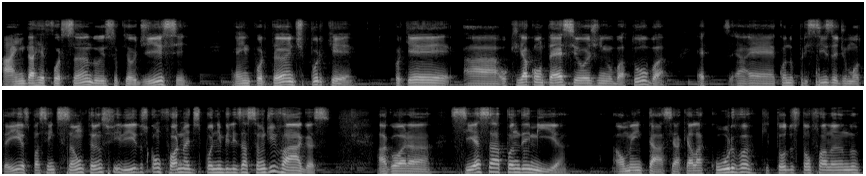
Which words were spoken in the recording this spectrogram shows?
Ainda reforçando isso que eu disse, é importante por quê? Porque a, o que acontece hoje em Ubatuba é, é, quando precisa de uma UTI, os pacientes são transferidos conforme a disponibilização de vagas. Agora, se essa pandemia aumentasse aquela curva que todos estão falando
